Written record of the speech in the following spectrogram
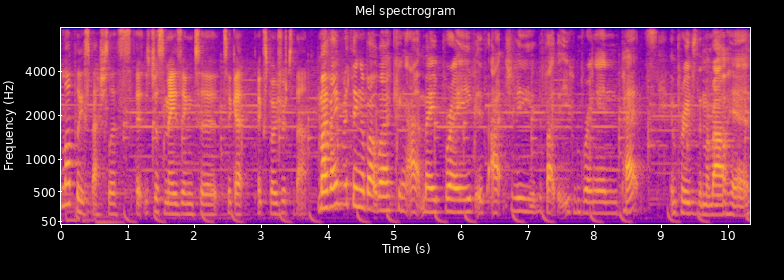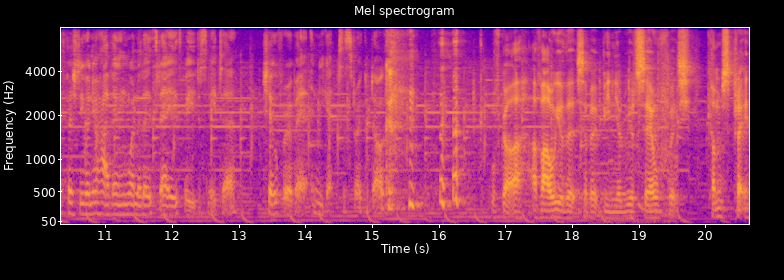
lovely specialists, it's just amazing to, to get exposure to that. My favourite thing about working at Made Brave is actually the fact that you can bring in pets. Improves the morale here, especially when you're having one of those days where you just need to chill for a bit and you get to stroke a dog. We've got a, a value that's about being your weird self, which comes pretty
